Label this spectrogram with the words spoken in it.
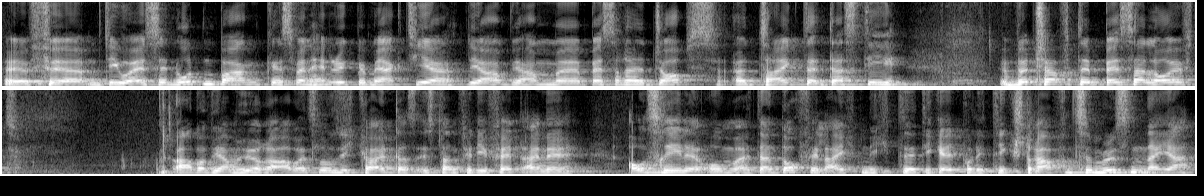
äh, für die US-Notenbank. Sven Henrik bemerkt hier, ja, wir haben äh, bessere Jobs, äh, zeigt, dass die Wirtschaft besser läuft, aber wir haben höhere Arbeitslosigkeit. Das ist dann für die Fed eine Ausrede, um dann doch vielleicht nicht die Geldpolitik strafen zu müssen. Naja,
